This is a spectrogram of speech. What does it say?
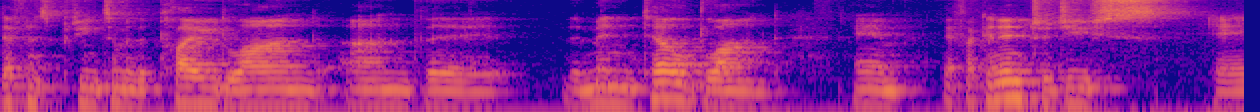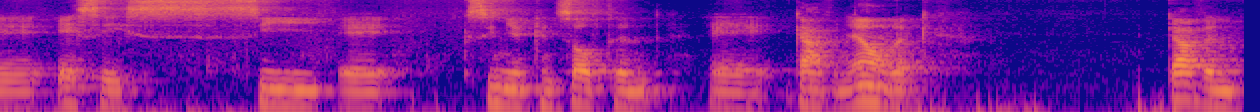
difference between some of the ploughed land and the the min tilled land. Um, if I can introduce uh, SAC uh, senior consultant uh, Gavin Elrick. Gavin,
